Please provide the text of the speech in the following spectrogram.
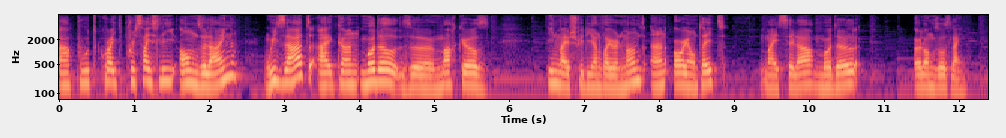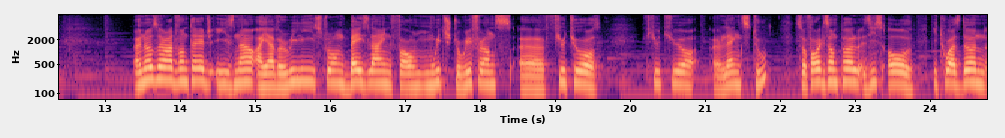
are put quite precisely on the line, with that, I can model the markers in my 3D environment and orientate my cellar model along those lines. Another advantage is now I have a really strong baseline from which to reference uh, future, future uh, lengths to. So for example, this hole, it was done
